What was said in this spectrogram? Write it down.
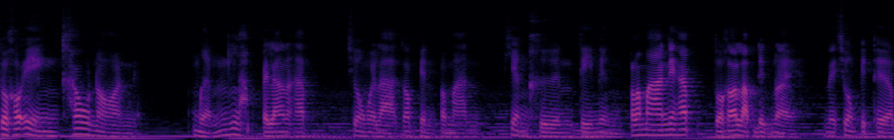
ตัวเขาเองเข้านอนเนี่ยเหมือนหลับไปแล้วนะครับ ช่วงเวลาก็เป็นประมาณเที่ยงคืนตีหนึ่งประมาณนี้ครับ ตัวเขาหลับดึกหน่อยในช่วงปิดเทอม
